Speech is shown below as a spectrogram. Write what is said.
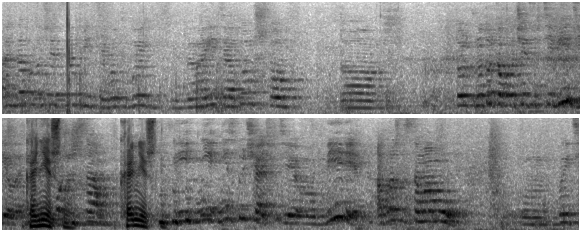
тогда получается, смотрите, вот вы говорите о том, что э, только, ну только получается в тебе дело. и ты Конечно. Конечно. и не, не стучать в те в двери, а просто самому быть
